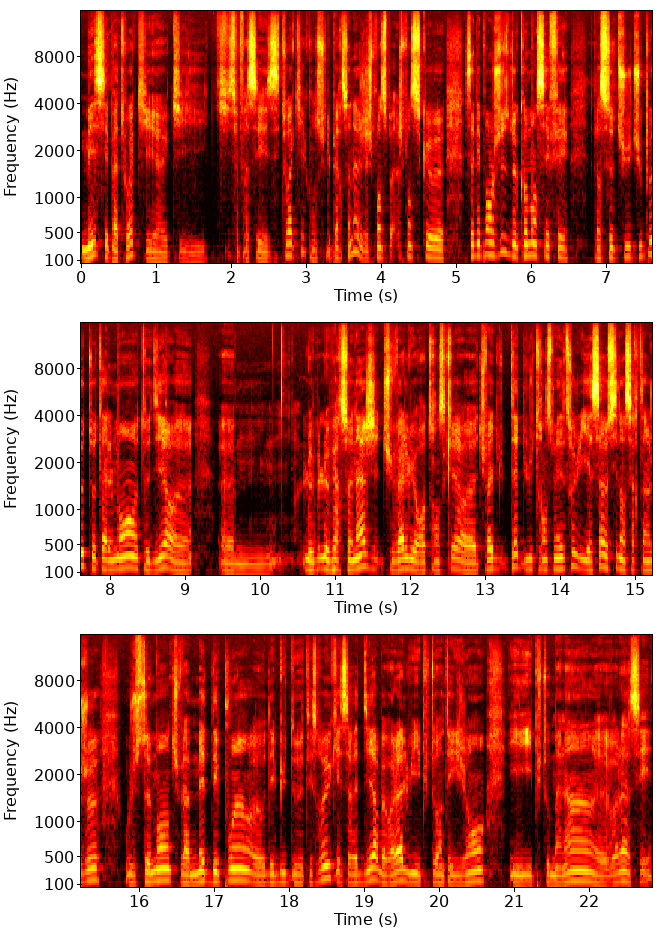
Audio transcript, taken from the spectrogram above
mais c'est pas toi qui, euh, qui, qui enfin c'est toi qui as conçu le personnage. Et je pense, je pense que ça dépend juste de comment c'est fait, parce que tu, tu peux totalement te dire euh, euh, le, personnage, tu vas lui retranscrire, tu vas peut-être lui transmettre des trucs. Il y a ça aussi dans certains jeux où justement tu vas mettre des points au début de tes trucs et ça va te dire, bah voilà, lui il est plutôt intelligent, il est plutôt malin, voilà, c'est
